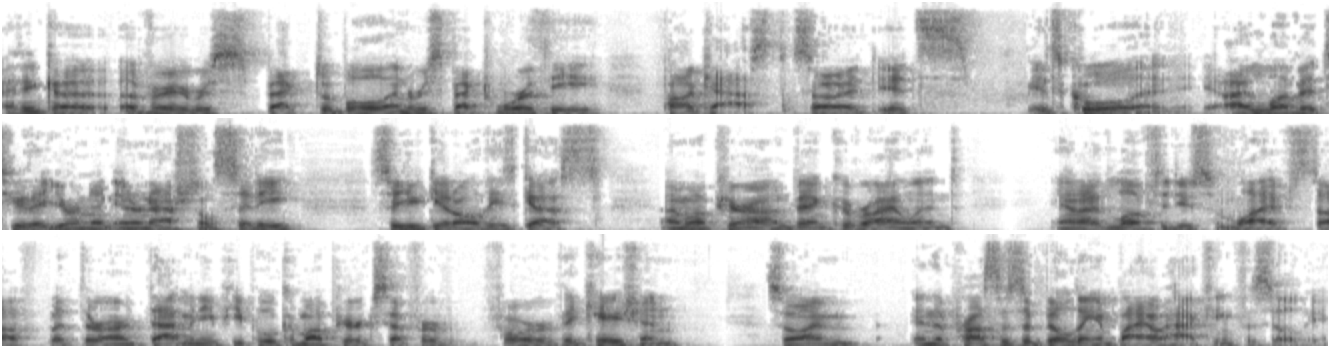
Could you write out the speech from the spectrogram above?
I think, a, a very respectable and respect worthy podcast. So it, it's it's cool. I love it too that you're in an international city, so you get all these guests. I'm up here on Vancouver Island, and I'd love to do some live stuff, but there aren't that many people who come up here except for for vacation. So I'm in the process of building a biohacking facility.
